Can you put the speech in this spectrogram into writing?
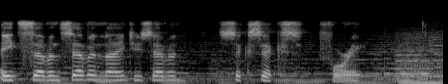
877 927 6648.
